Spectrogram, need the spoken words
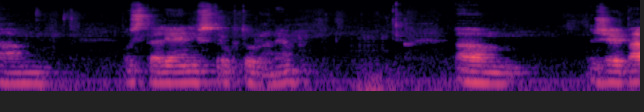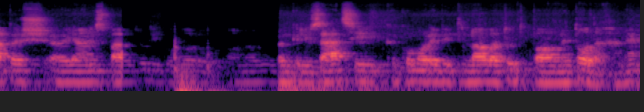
um, ustaljenih struktur. Ne. Um, že papež uh, Janis Pavel tudi govoril o novi evangelizaciji, kako mora biti nova tudi po metodah. Ne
